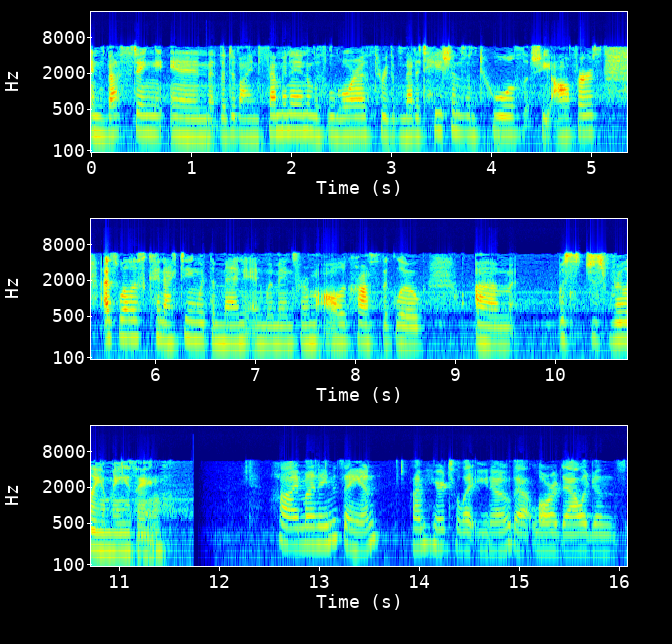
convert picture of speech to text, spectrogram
Investing in the Divine Feminine with Laura through the meditations and tools that she offers, as well as connecting with the men and women from all across the globe, um, was just really amazing. Hi, my name is Anne. I'm here to let you know that Laura Daligan's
